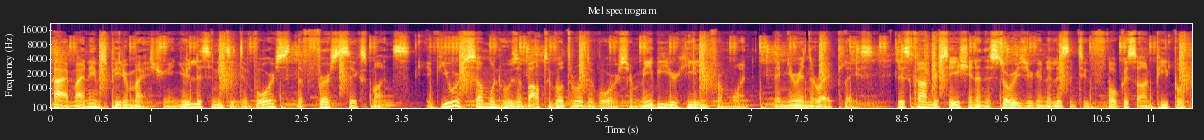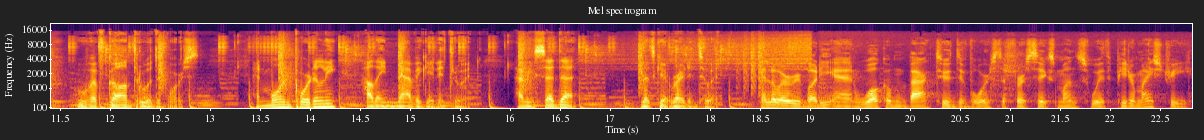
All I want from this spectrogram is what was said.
Hi, my name is Peter Maestri, and you're listening to Divorce the First Six Months. If you are someone who is about to go through a divorce, or maybe you're healing from one, then you're in the right place. This conversation and the stories you're going to listen to focus on people who have gone through a divorce, and more importantly, how they navigated through it. Having said that, let's get right into it. Hello, everybody, and welcome back to Divorce the First Six Months with Peter Maestri.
